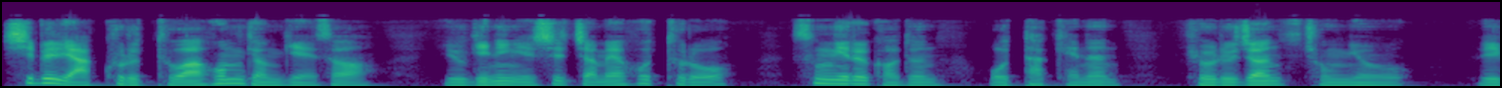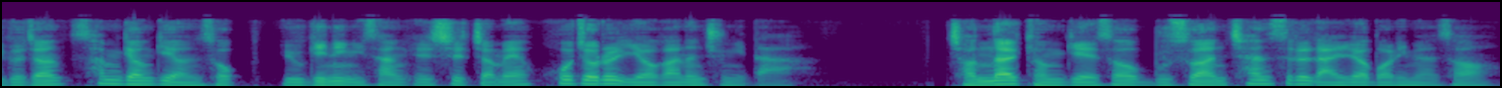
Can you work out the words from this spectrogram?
10일 야쿠르트와 홈 경기에서 6이닝 1실점의 호투로 승리를 거둔 오타케는 교류전 종료 후 리그전 3경기 연속 6이닝 이상 1실점의 호조를 이어가는 중이다. 전날 경기에서 무수한 찬스를 날려버리면서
